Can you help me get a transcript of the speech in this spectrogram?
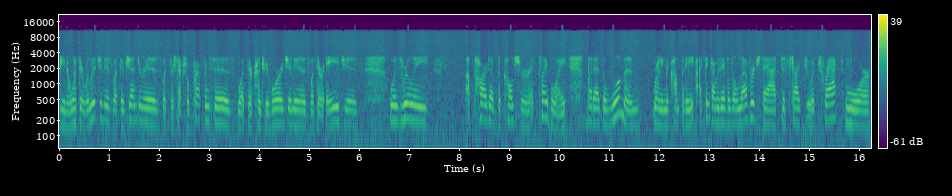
you know what their religion is, what their gender is, what their sexual preference is, what their country of origin is, what their age is, was really a part of the culture at Playboy. But as a woman, running the company, I think I was able to leverage that to start to attract more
